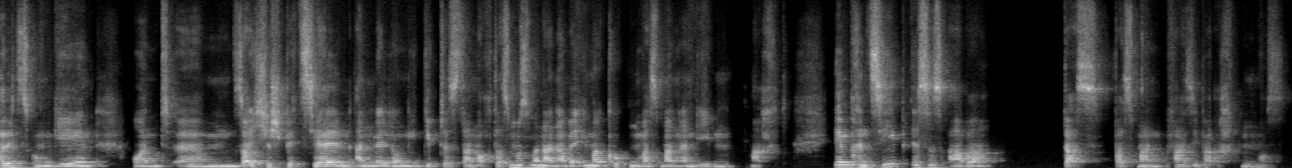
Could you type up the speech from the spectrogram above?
Holz umgehen und ähm, solche speziellen Anmeldungen gibt es dann noch. Das muss man dann aber immer gucken, was man dann eben macht. Im Prinzip ist es aber das, was man quasi beachten muss.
